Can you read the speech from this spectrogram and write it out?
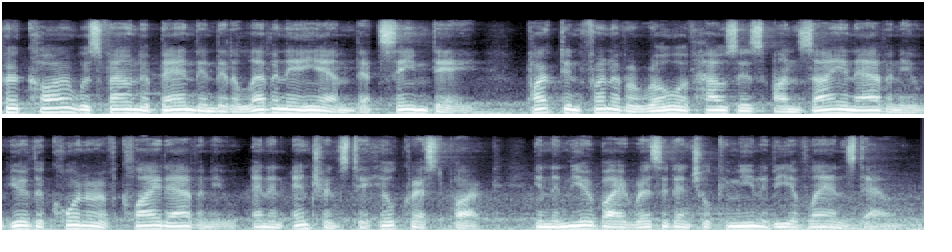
Her car was found abandoned at 11 a.m. that same day, parked in front of a row of houses on Zion Avenue near the corner of Clyde Avenue and an entrance to Hillcrest Park, in the nearby residential community of Lansdowne.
